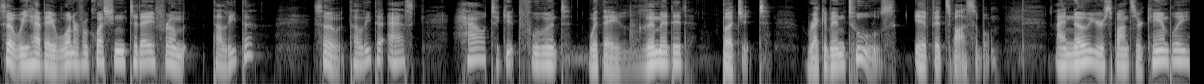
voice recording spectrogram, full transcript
So we have a wonderful question today from Talita. So Talita asked how to get fluent with a limited budget. Recommend tools if it's possible. I know your sponsor Cambly,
